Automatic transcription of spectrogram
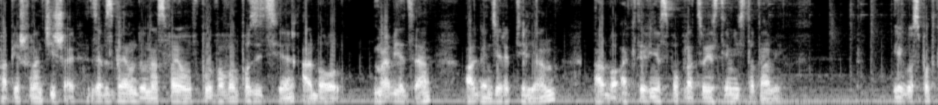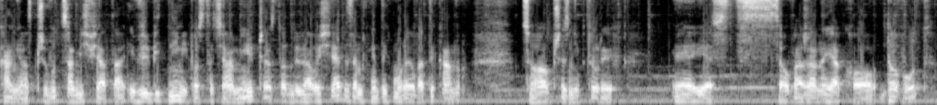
papież Franciszek ze względu na swoją wpływową pozycję albo ma wiedzę o agendzie reptilian, albo aktywnie współpracuje z tymi istotami. Jego spotkania z przywódcami świata i wybitnymi postaciami często odbywały się w zamkniętych murach Watykanu, co przez niektórych e, jest zauważane jako dowód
